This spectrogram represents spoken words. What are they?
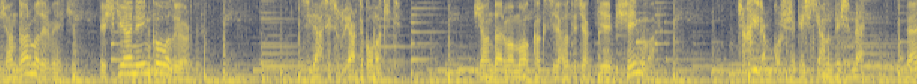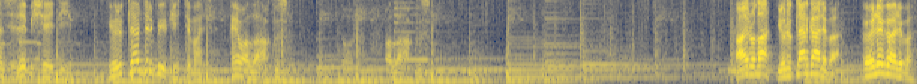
Jandarmadır belki. Eşkıya neyin kovalıyordur? Silah sesi duyardık o vakit. Jandarma muhakkak silah atacak diye bir şey mi var? Çakıyla mı koşacak eşkıyanın peşinden? Ben size bir şey diyeyim. Yörüklerdir büyük ihtimalle. Eyvallah haklısın. Doğru. Vallahi haklısın. Hayrola, yörükler galiba. Öyle galiba.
